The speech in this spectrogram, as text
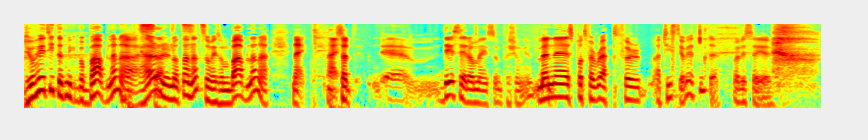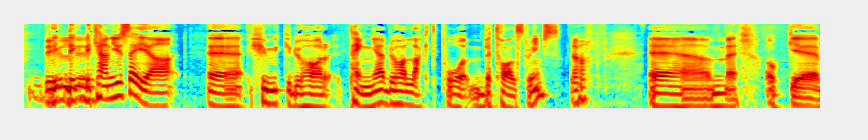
du har ju tittat mycket på Babblarna. Här har du något annat som är som Babblarna. Nej, Nej. så att, eh, det säger de mig som personligen. Men eh, Spotify Rap för artist, jag vet inte vad det säger. Det, Det, det, det kan ju säga eh, hur mycket du har pengar du har lagt på betalstreams. Ja. Ehm, och eh,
